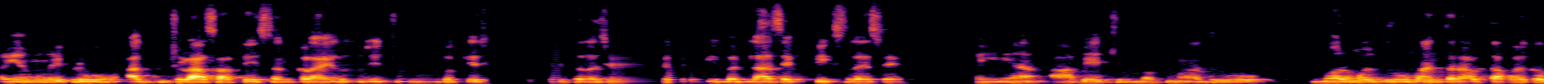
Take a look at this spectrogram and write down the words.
અહીંયા હું એટલું કહું આ સાથે સંકળાયેલું જે ચુંબકીય ક્ષેત્ર છે એ બદલાશે ફિક્સ રહેશે. અહીંયા આ બે ચુંબકમાં ધ્રુવો નોર્મલ ધ્રુવમાન ધરાવતા હોય કે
